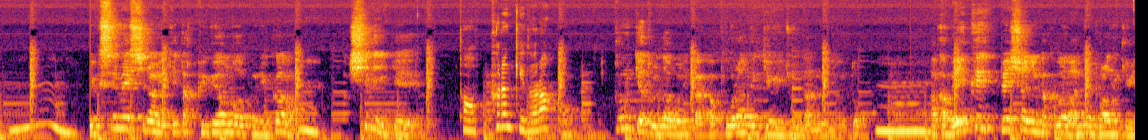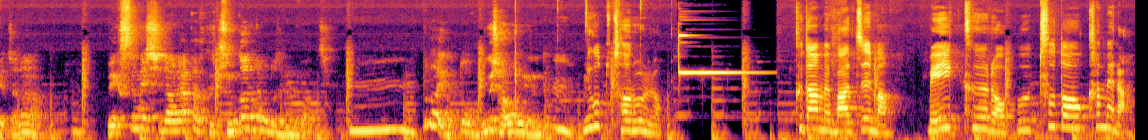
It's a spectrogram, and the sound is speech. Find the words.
음. 맥스매시랑 이렇게 딱 비교한 거 보니까 음. 확실히 이게 더 푸른기더라? 어, 푸른기가 돌다 보니까 약간 보라 느낌이 좀 나는 정도? 음. 아까 메이크 패션인가 그건 완전 보라 느낌이었잖아. 맥스매시랑 약간 그 중간 정도 되는 것 같지. 음. 예쁘다 이것도. 이거 잘 어울리는데? 음. 이것도 잘 어울려. 그 다음에 마지막 메이크 러브 투 더 카메라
